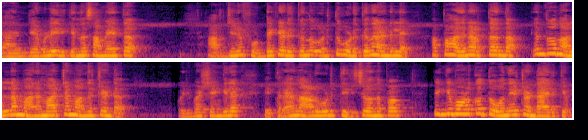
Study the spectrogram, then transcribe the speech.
ഡൈനിങ് ടേബിളിൽ ഇരിക്കുന്ന സമയത്ത് അർജുന് ഫുഡൊക്കെ എടുക്കുന്ന എടുത്തു കൊടുക്കുന്ന കണ്ടില്ലേ? അപ്പൊ അതിനർത്ഥം എന്താ? എന്തോ നല്ല മനമാറ്റം വന്നിട്ടുണ്ട്. ഒരു പക്ഷെങ്കിൽ ഇത്രയും നാൾ കൂടി തിരിച്ചു വന്നപ്പം പിങ്കിമോൾക്ക് തോന്നിയിട്ടുണ്ടായിരിക്കും.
